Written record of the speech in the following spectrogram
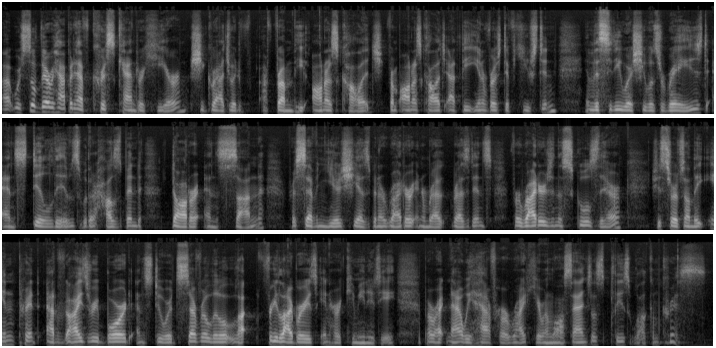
Uh, we're so very happy to have Chris Cander here. She graduated uh, from the Honors College, from Honors College at the University of Houston, in the city where she was raised and still lives with her husband, daughter, and son. For seven years, she has been a writer in re- residence for writers in the schools there. She serves on the Inprint Advisory Board and stewards several little li- free libraries in her community. But right now, we have her right here in Los Angeles. Please welcome Chris.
